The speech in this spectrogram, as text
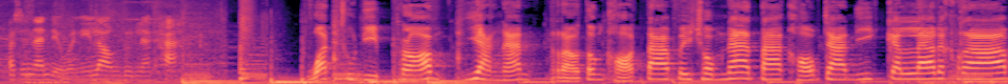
เพราะฉะนั้นเดี๋ยววันนี้ลองดูนะคะ วัตถุดิบพร้อม อย่างนั้นเราต้องขอตามไปชมหน้าตาของจานนี้กันแล้วนะครับ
